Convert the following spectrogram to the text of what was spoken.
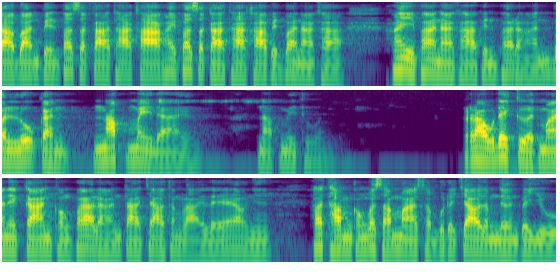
ดาบันเป็นพระสกาทาคา ให้พระสกาทาคาเป็นพระนาคา ให้พระนาคาเป็นพระอรหันต์บรรลุกันนับไม่ได้ นับไม่ถ้วน เราได้เกิดมาในการของพระอรหันตาเจ้าทั้งหลายแล้วเนี่ยพระธรรมของพระสัมมาสัมพุทธเจ้าดำเนินไปอยู่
